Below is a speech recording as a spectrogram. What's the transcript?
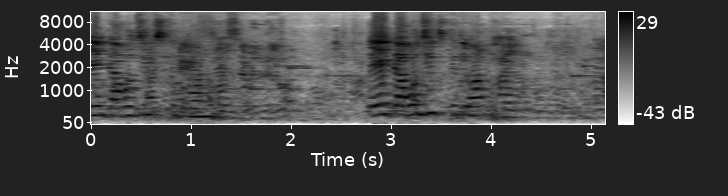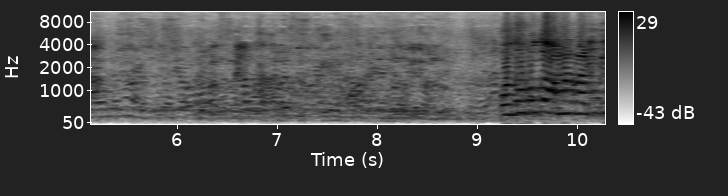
eight double six three one five eight double six three one five প্রথমত আমার বাড়িতে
